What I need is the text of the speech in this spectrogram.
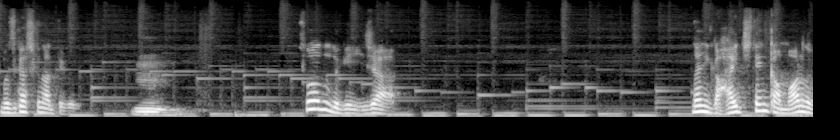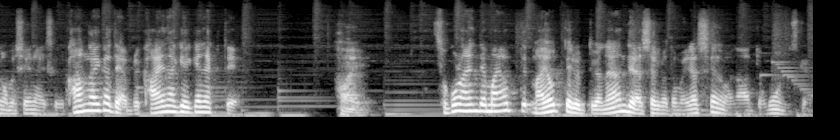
難しくなってくる。うん。そうなった時に、じゃあ、何か配置転換もあるのかもしれないですけど、考え方やっぱり変えなきゃいけなくて、はい。そこら辺で迷って、迷ってるっていうか悩んでらっしゃる方もいらっしゃるのかなと思うんですけど、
